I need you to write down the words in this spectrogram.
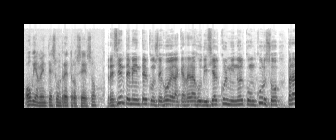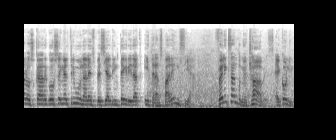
obviamente es un retroceso. Recientemente el Consejo de la Carrera Judicial culminó el concurso para los cargos en el Tribunal Especial de Integridad y Transparencia. Félix Antonio Chávez, Econius.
